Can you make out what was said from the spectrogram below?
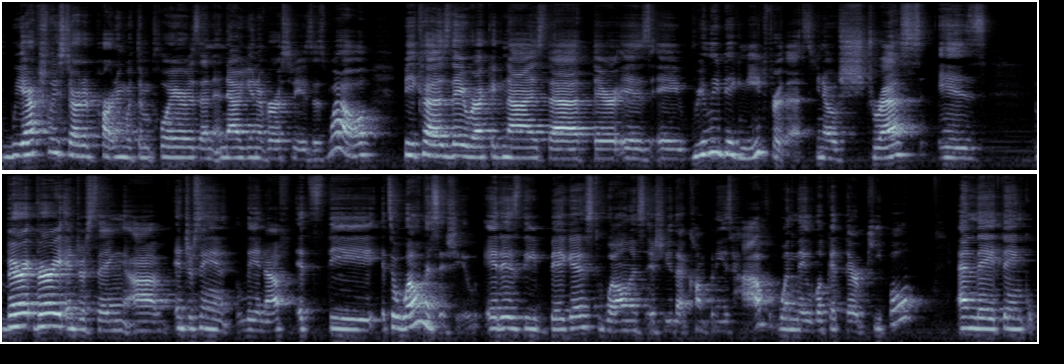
we actually started partnering with employers and, and, now universities as well because they recognize that there is a really big need for this. You know, stress is very very interesting uh, interestingly enough it's the it's a wellness issue. It is the biggest wellness issue that companies have when they look at their people and they think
